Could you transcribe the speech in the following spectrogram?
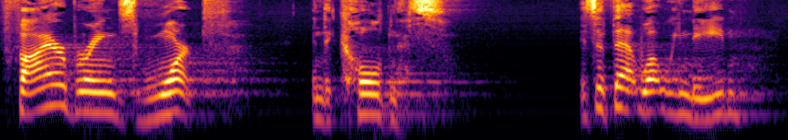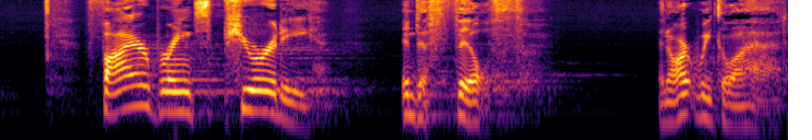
Fire brings warmth into coldness. Isn't that what we need? Fire brings purity into filth. And aren't we glad?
